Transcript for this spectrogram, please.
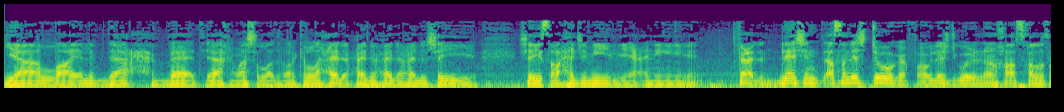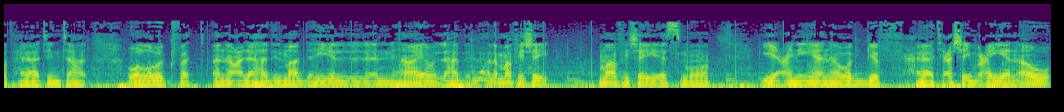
يا الله يا الابداع حبيت يا أخي ما شاء الله تبارك الله. حلو حلو حلو حلو. شيء شيء صراحة جميل يعني. فعلا. ليش انت أصلا ليش توقف؟ أو ليش تقول إنه أنا خلاص خلصت حياتي انتهت؟ والله وقفت أنا على هذه المادة هي النهاية ولا هذا لا لا ما في شيء. ما في شيء اسمه يعني أنا أوقف حياتي على شيء معين أو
